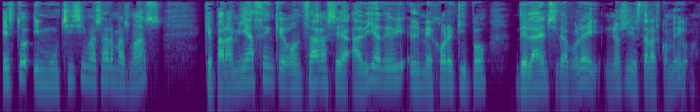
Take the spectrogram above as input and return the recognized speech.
Esto y muchísimas armas más que para mí hacen que Gonzaga sea a día de hoy el mejor equipo de la NCAA. No sé si estarás conmigo.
